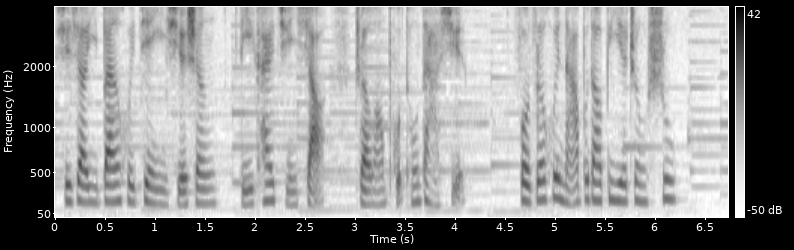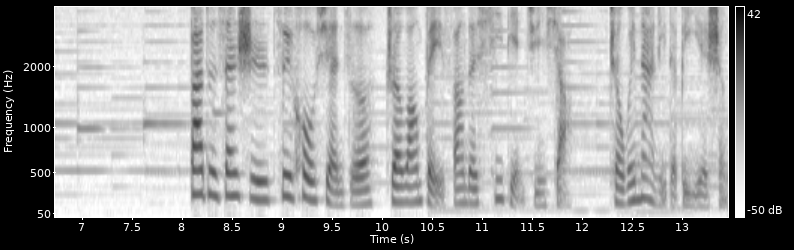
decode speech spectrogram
学校一般会建议学生离开军校，转往普通大学。否则会拿不到毕业证书。巴顿三世最后选择转往北方的西点军校，成为那里的毕业生。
